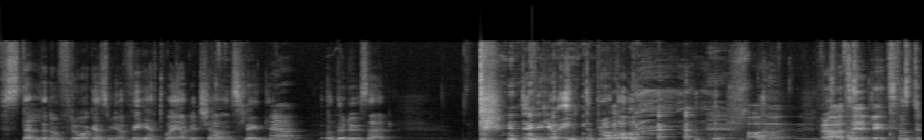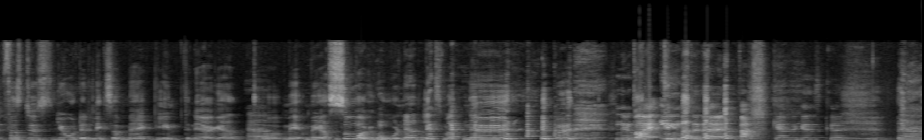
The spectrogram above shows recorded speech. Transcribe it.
ställde någon fråga som jag vet var jävligt känslig. Ja. Och när du så här. Det vill jag inte prata om. ja bra tydligt. Fast du, fast du gjorde det liksom med glimten i ögat. Ja. Och med, men jag såg hornen liksom att nu... Nu går jag inte där. Backa för guds skull. Ja.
